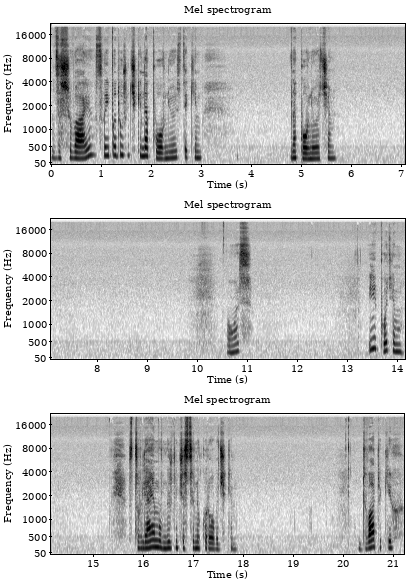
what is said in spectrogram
зашиваю свої подушечки, наповнюю з таким наповнювачем. Ось. І потім вставляємо в нижню частину коробочки. Два таких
